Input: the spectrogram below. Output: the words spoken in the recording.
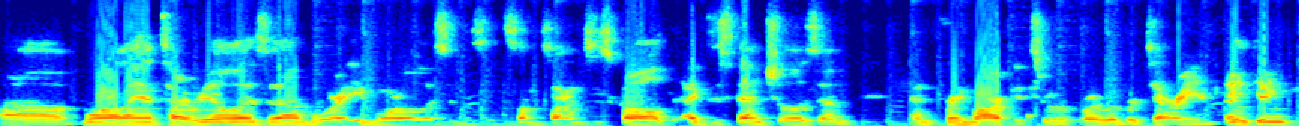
uh, moral anti-realism or amoralism, as it sometimes is called, existentialism, and free markets or, or libertarian thinking.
